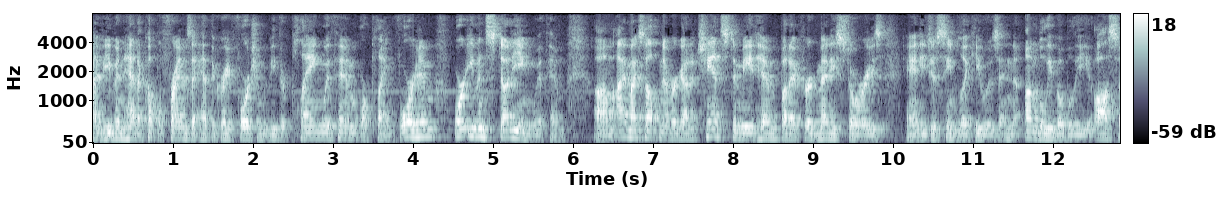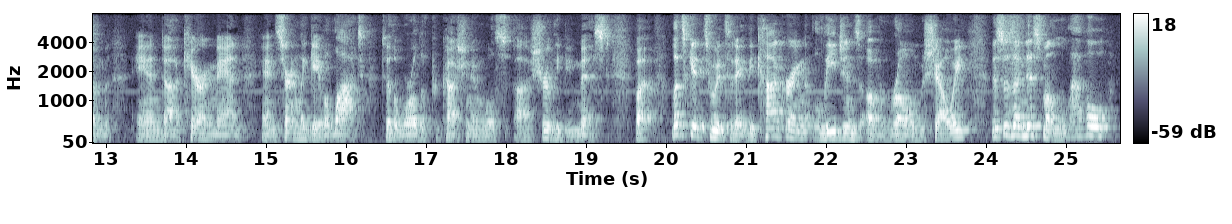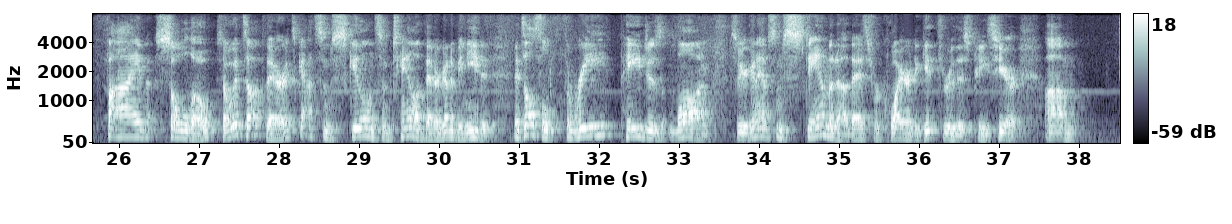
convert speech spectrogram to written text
I've even had a couple friends that had the great fortune of either playing with him or playing for him or even studying with him. Um, I myself never got a chance to meet him, but I've heard many stories and he just seems like he was an unbelievably awesome and uh, caring man and certainly gave a lot to the world of percussion and will uh, surely be missed. But let's get to it today. The Conquering Legions of Rome, shall we? This is a NYSSMA level 5 solo, so it's up there. It's got some skill and some talent that are going to be needed. It's also three pages long, so you're going to have some stamina that's required to get through this piece here. Um,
